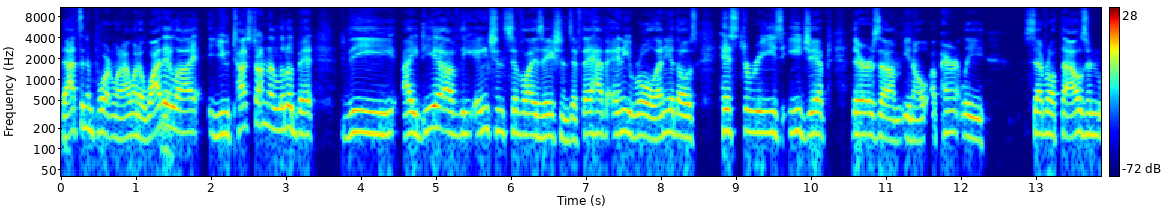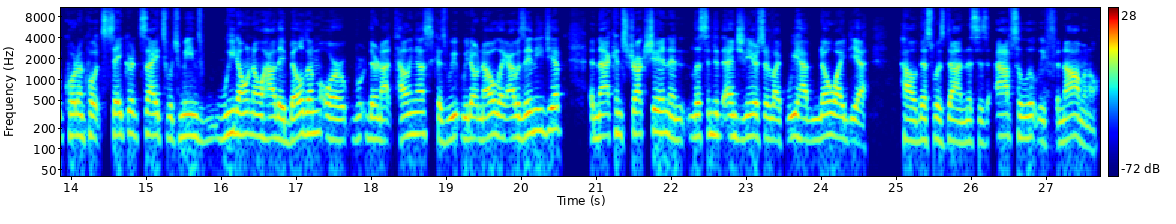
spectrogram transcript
That's an important one. I want to why they yeah. lie. You touched on a little bit the idea of the ancient civilizations, if they have any role, any of those histories, Egypt. There's, um, you know, apparently several thousand quote unquote sacred sites, which means we don't know how they build them or they're not telling us because we, we don't know. Like I was in Egypt and that construction and listened to the engineers. They're like, we have no idea how this was done. This is absolutely phenomenal.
